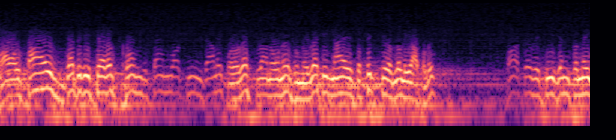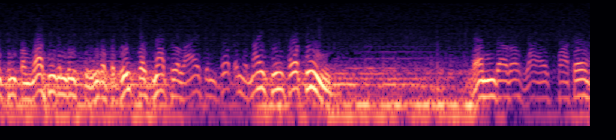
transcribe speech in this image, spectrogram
While five deputy sheriffs combed the San Joaquin Valley for a restaurant owners whom they recognized the picture of Liliopolis, Parker received information from Washington, D.C. that the group was naturalized in Portland in 1914. Darrow, Wiles Parker,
